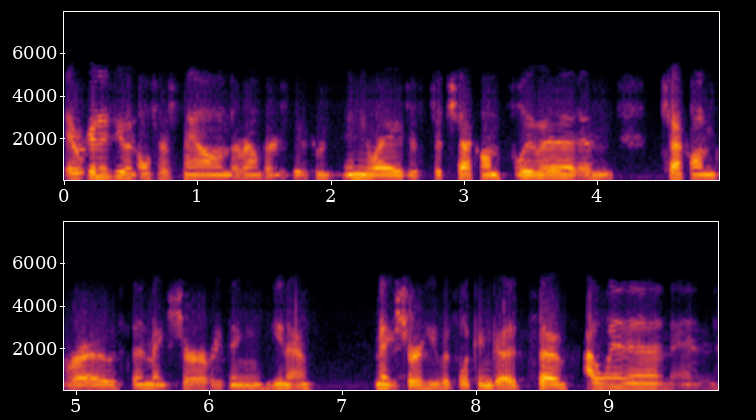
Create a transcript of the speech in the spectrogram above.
they were going to do an ultrasound around 36 weeks anyway, just to check on fluid and check on growth and make sure everything, you know, make sure he was looking good. So I went in, and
